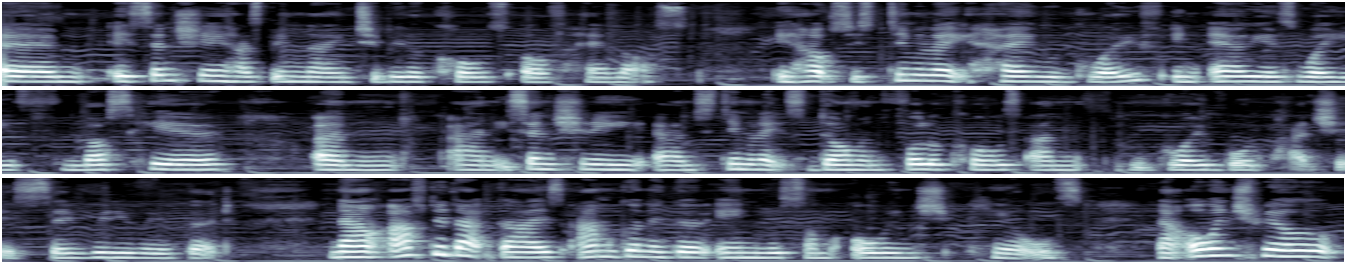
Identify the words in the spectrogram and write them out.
um, essentially has been known to be the cause of hair loss. It helps to stimulate hair growth in areas where you've lost hair um, and essentially um, stimulates dormant follicles and grow bald patches. So really, really good. Now after that guys, I'm to go in with some orange peels. Now orange peel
